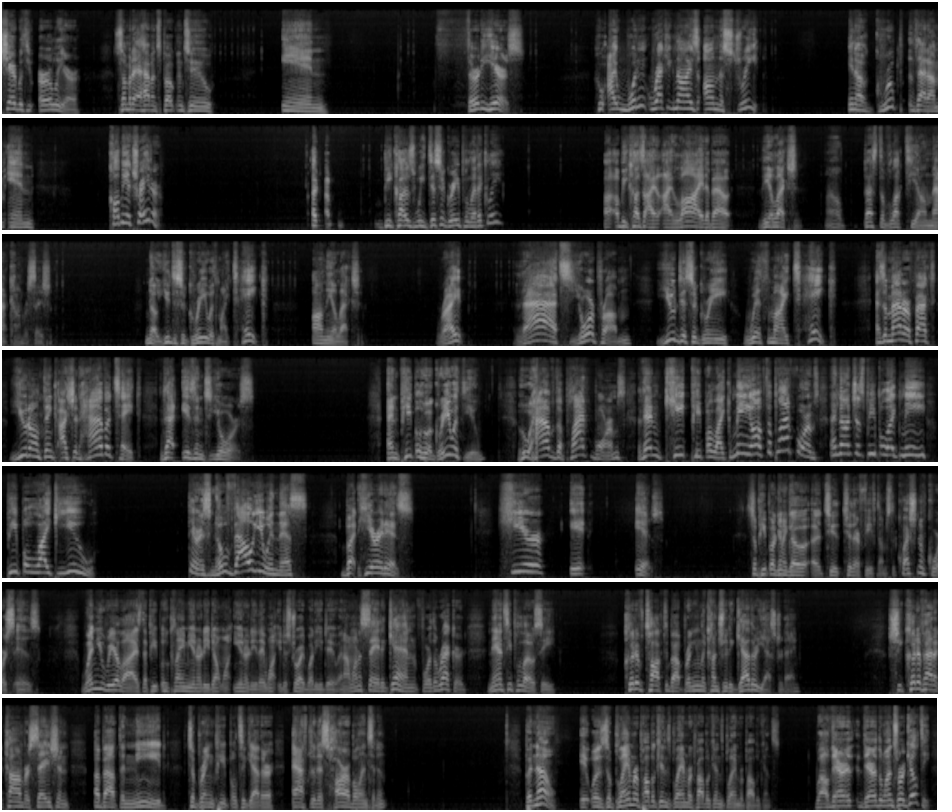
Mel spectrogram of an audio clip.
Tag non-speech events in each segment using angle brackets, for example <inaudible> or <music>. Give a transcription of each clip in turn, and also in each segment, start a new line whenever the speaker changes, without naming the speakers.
shared with you earlier somebody I haven't spoken to in 30 years who I wouldn't recognize on the street in a group that I'm in called me a traitor. Uh, uh, because we disagree politically? Uh, because I, I lied about the election. Well, best of luck to you on that conversation. No, you disagree with my take on the election, right? That's your problem. You disagree with my take. As a matter of fact, you don't think I should have a take that isn't yours. And people who agree with you, who have the platforms, then keep people like me off the platforms. And not just people like me, people like you. There is no value in this, but here it is. Here it is. So people are going to go uh, to to their fiefdoms. The question, of course, is when you realize that people who claim unity don't want unity, they want you destroyed. What do you do? And I want to say it again for the record: Nancy Pelosi could have talked about bringing the country together yesterday. She could have had a conversation about the need to bring people together after this horrible incident. But no, it was a blame Republicans, blame Republicans, blame Republicans. Well, they're they're the ones who are guilty.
